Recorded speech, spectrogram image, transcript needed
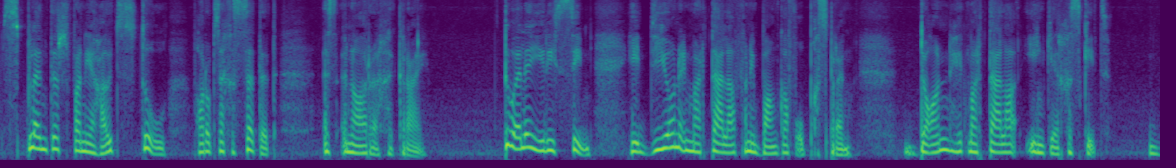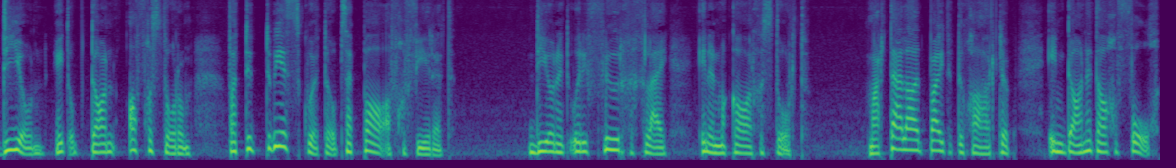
Splinters van die houtstoel waarop sy gesit het, is in haar rug gekry. Toe hulle hierdie sien, het Dion en Martella van die bank af opgespring. Dan het Martella een keer geskiet. Dion het op Dan afgestorm wat toe twee skote op sy pa afgevuur het. Dion het oor die vloer gegly en in mekaar gestort. Martella het buite toe gehardloop en dan het haar gevolg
